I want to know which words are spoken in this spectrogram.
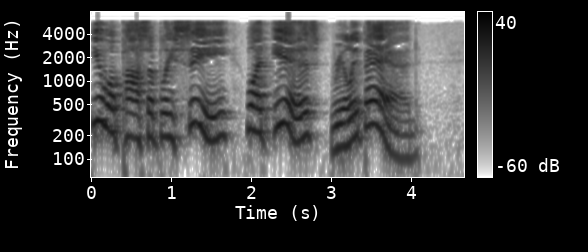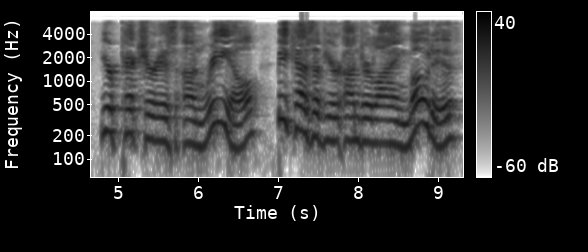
you will possibly see what is really bad. Your picture is unreal because of your underlying motive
